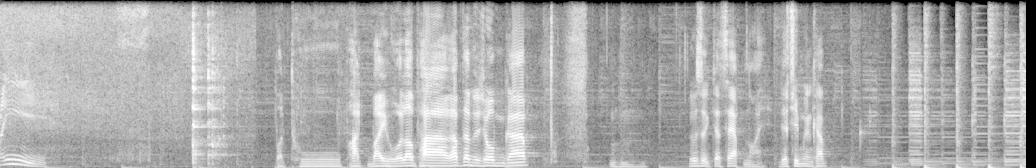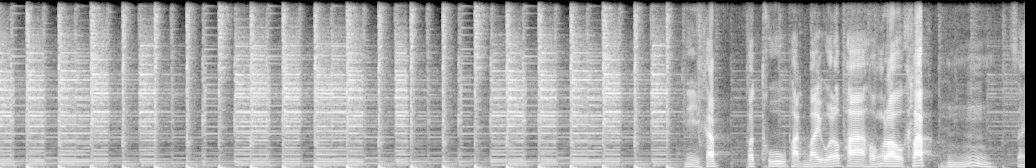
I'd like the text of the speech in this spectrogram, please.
นี่ปลาทูผัดใบหัวละพาครับท่านผู้ชมครับ รู้สึกจะแซ่บหน่อย เดี๋ยวชิมกันครับ นี่ครับปลาทูผัดใบหัวละพาของเราครับใส่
